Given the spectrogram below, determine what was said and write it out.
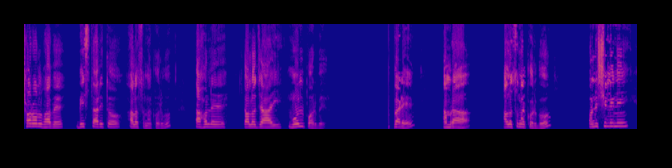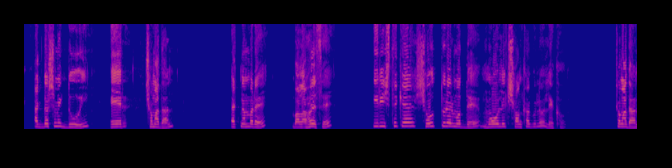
সরলভাবে বিস্তারিত আলোচনা করব। তাহলে চলো যাই মূল পর্বে। এবারে আমরা আলোচনা করব অনুশীলনী এক দশমিক দুই এর সমাধান। এক নম্বরে বলা হয়েছে তিরিশ থেকে সত্তরের মধ্যে মৌলিক সংখ্যাগুলো লেখো। সমাধান,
